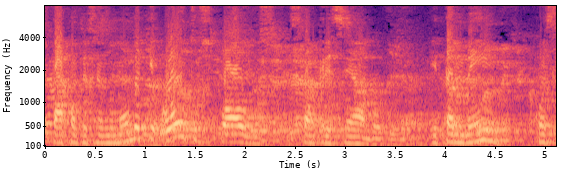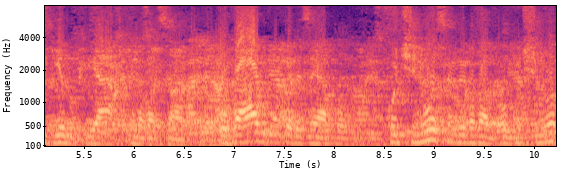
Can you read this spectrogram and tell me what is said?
está acontecendo no mundo é que outros polos estão crescendo e também conseguindo criar inovação. O Vale, por exemplo, continua sendo inovador, continua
